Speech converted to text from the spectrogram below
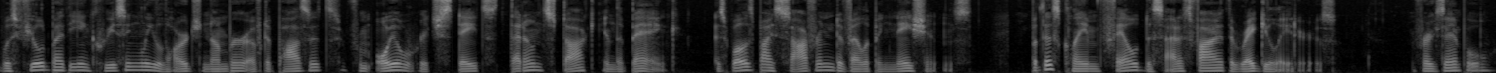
was fueled by the increasingly large number of deposits from oil rich states that owned stock in the bank, as well as by sovereign developing nations. But this claim failed to satisfy the regulators. For example,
